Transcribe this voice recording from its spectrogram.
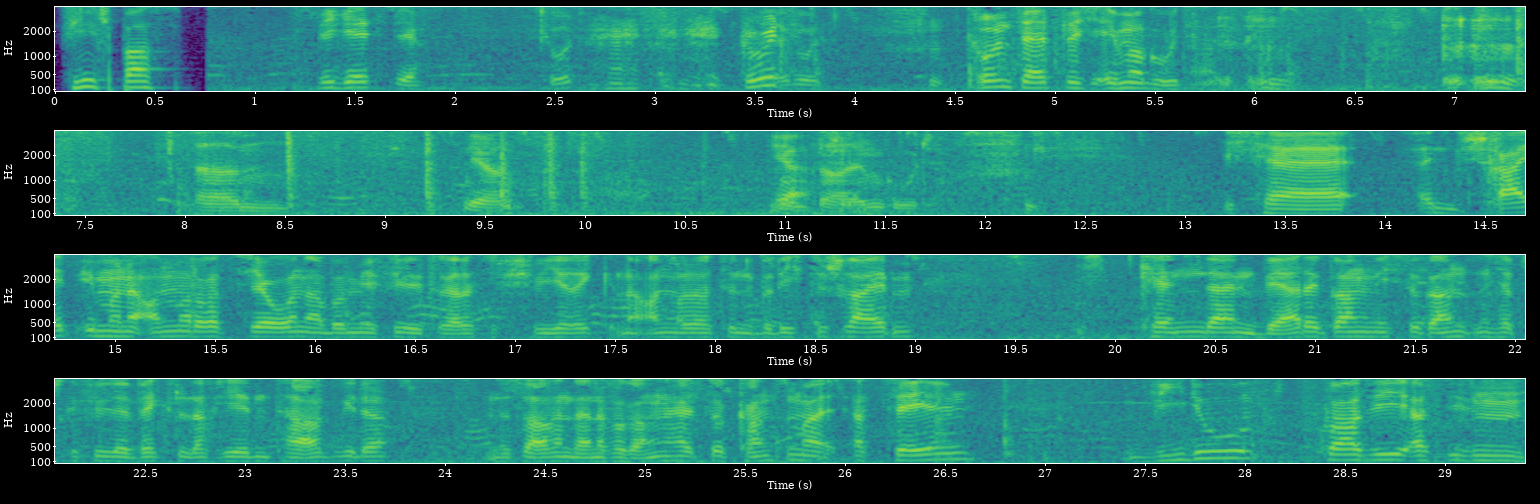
Viel Spaß! Wie geht's dir? Gut. gut. gut. Grundsätzlich immer gut. ähm, ja. Ja, Unter schön. allem gut. Ich äh, schreibe immer eine Anmoderation, aber mir fiel es relativ schwierig, eine Anmoderation über dich zu schreiben. Ich kenne deinen Werdegang nicht so ganz und ich habe das Gefühl, der wechselt auch jeden Tag wieder. Und das war auch in deiner Vergangenheit so. Kannst du mal erzählen, wie du quasi aus diesem,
